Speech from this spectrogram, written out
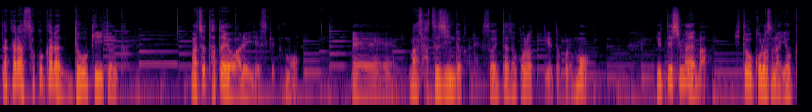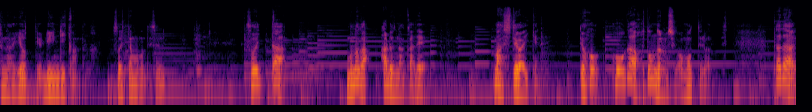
だからそこからどう切り取るか。まあちょっと例え悪いですけども、えー、まあ殺人とかね、そういったところっていうところも、言ってしまえば人を殺すのは良くないよっていう倫理観とか、そういったものですよね。そういったものがある中で、まあしてはいけない。って方がほとんどの人が思ってるわけです。ただ、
